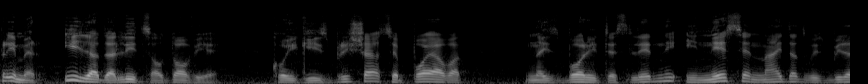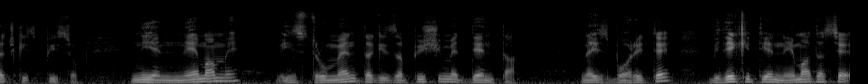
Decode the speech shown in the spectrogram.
пример илјада лица од овие кои ги избриша се појават на изборите следни и не се најдат во избирачки список. Ние немаме инструмент да ги запишиме дента на изборите, бидејќи тие нема да се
